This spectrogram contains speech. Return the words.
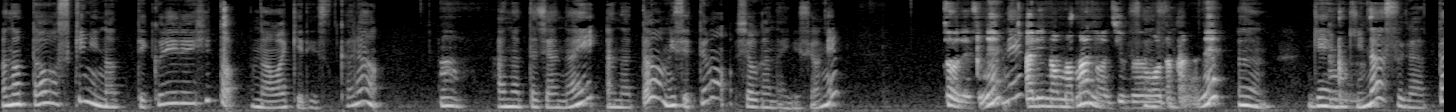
あなたを好きになってくれる人なわけですからうん。あなたじゃないあなたを見せてもしょうがないですよね。そうですね。ね。ありのままの自分をだからね。うん、元気な姿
